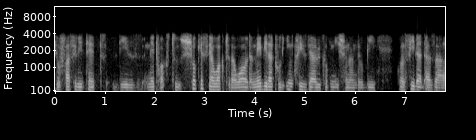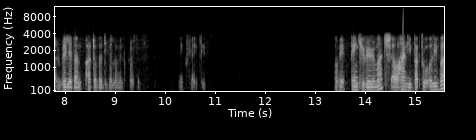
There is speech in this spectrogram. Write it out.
to facilitate these networks to showcase their work to the world, and maybe that will increase their recognition and they'll be considered as a relevant part of the development process. Next slide, please. Okay, thank you very much. I'll hand it back to Oliver.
